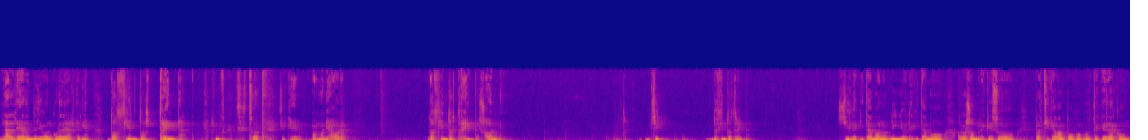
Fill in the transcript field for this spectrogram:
la aldea donde llegó el cura de Ars tenía 230. Esto, sí que vamos ni ahora. 230 solo. Sí, 230. Si le quitamos a los niños, le quitamos a los hombres, que eso practicaban poco, pues te quedas con,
